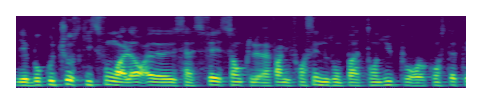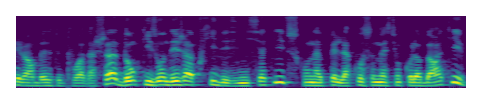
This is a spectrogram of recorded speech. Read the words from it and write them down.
Il y a beaucoup de choses qui se font. Alors euh, ça se fait sans que, enfin les Français ne nous ont pas attendus pour euh, constater leur baisse de pouvoir d'achat. Donc ils ont déjà pris des initiatives, ce qu'on appelle la consommation collaborative.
